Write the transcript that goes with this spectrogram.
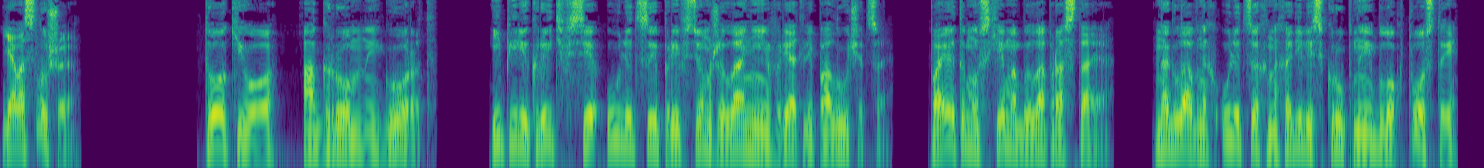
я вас слушаю». Токио – огромный город, и перекрыть все улицы при всем желании вряд ли получится. Поэтому схема была простая. На главных улицах находились крупные блокпосты,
